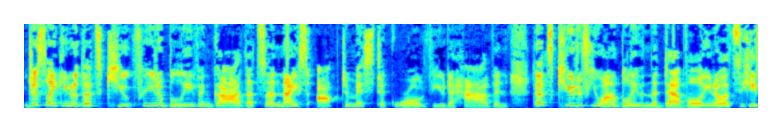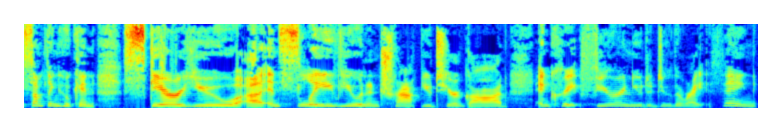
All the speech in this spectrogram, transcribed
just like, you know, that's cute for you to believe in God. That's a nice optimistic worldview to have. And that's cute if you want to believe in the devil. You know, it's, he's something who can scare you, uh, enslave you, and entrap you to your God and create fear in you to do the right thing.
